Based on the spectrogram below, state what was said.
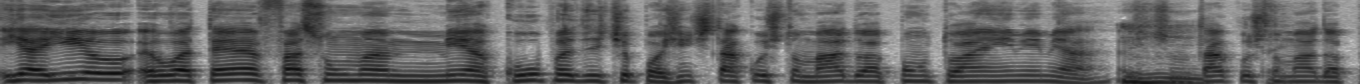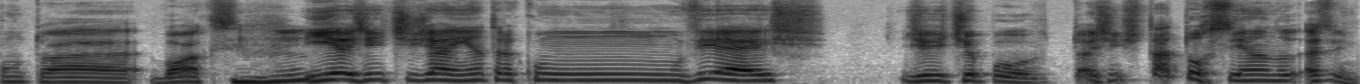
e aí eu, eu até faço uma meia-culpa de tipo, a gente tá acostumado a pontuar MMA. A gente não tá acostumado a pontuar boxe. Uhum. E a gente já entra com um viés de tipo, a gente tá torcendo. Assim,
